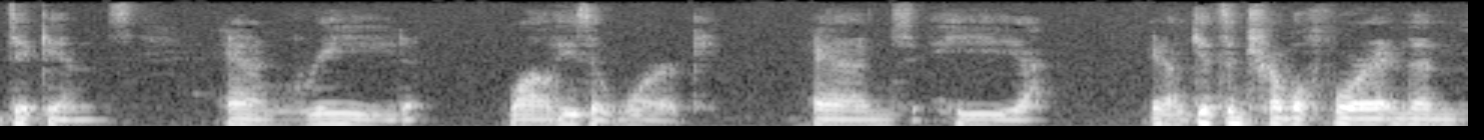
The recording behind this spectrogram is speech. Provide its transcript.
Dickens and read while he's at work, and he, you know, gets in trouble for it, and then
